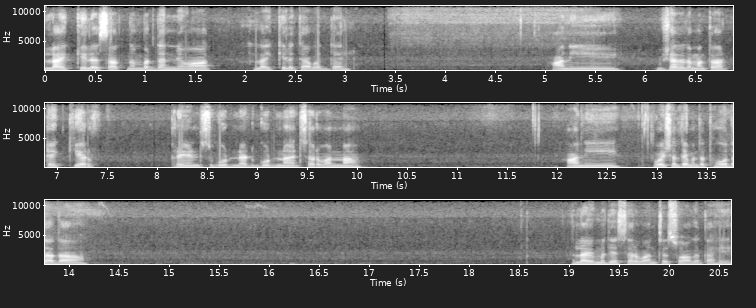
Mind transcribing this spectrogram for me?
लाईक केलं सात नंबर धन्यवाद. लाईक केलं त्याबद्दल. आणि विशाल दादा म्हणतात take care friends good night good night सर्वांना. आणि वैशाल ते म्हणतात हो दादा. लाईव्हमध्ये सर्वांचं स्वागत आहे.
